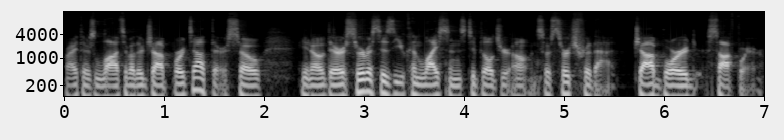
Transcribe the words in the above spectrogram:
right? There's lots of other job boards out there. So, you know, there are services that you can license to build your own. So search for that job board software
